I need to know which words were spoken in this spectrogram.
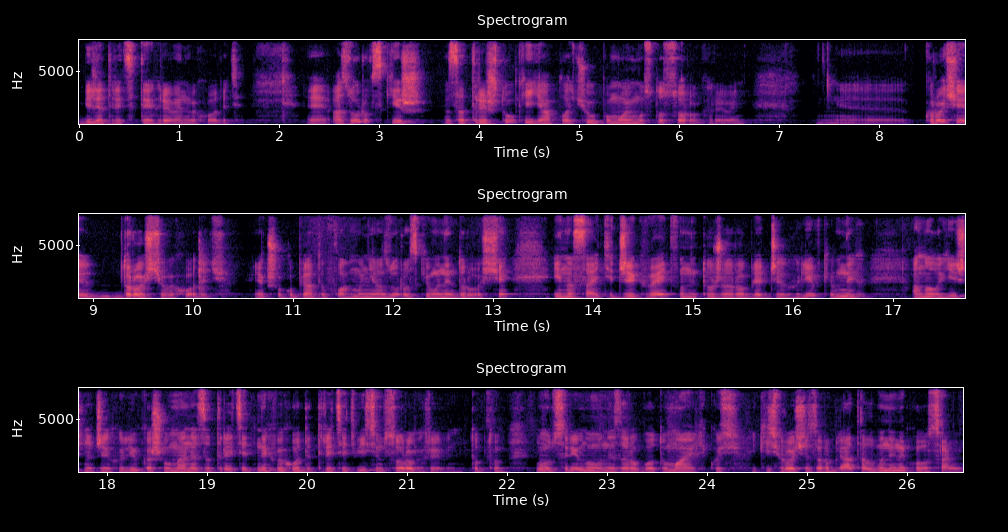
біля 30 гривень виходить. Е, Азуровські ж за 3 штуки я плачу, по-моєму, 140 гривень. Е, Коротше, дорожче виходить. Якщо купляти у флагмані Азуровські, вони дорожчі. І на сайті Jigweight вони теж роблять джиг-голівки. В них аналогічна джиг-голівка, що в мене за 30, в них виходить 38-40 гривень. Тобто, ну, все рівно вони за роботу мають якось, якісь гроші заробляти, але вони не колосальні.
